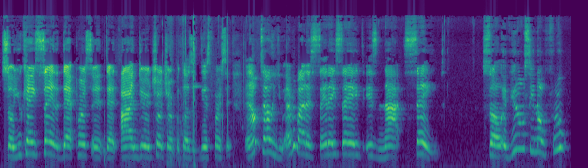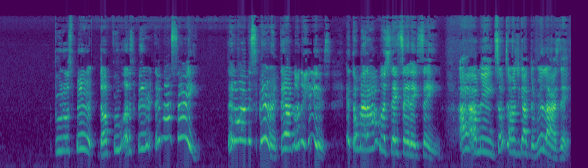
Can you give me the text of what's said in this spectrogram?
So you can't say that that person that I endured church hurt because of this person. And I'm telling you, everybody that say they saved is not saved. So if you don't see no fruit, fruit of the spirit, the fruit of the spirit, they're not saved. They don't have a spirit. They are none of his. It don't matter how much they say they saved. I, I mean, sometimes you got to realize that.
